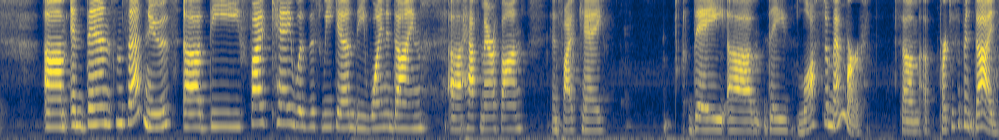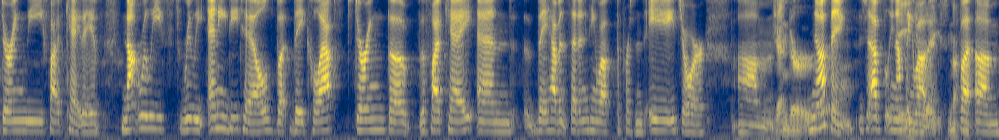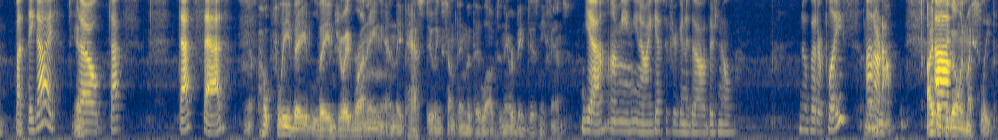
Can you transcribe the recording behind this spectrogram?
Um, and then some sad news. Uh, the 5K was this weekend, the Wine and Dine uh, half marathon and 5K. They um, they lost a member. Some a participant died during the 5K. They have not released really any details, but they collapsed during the the 5K, and they haven't said anything about the person's age or um, Gender. nothing just absolutely nothing Age, about race, it nothing. but um but they died so Yeah. that's that's sad Hopefully they they enjoyed running and they passed doing something that they loved and they were big Disney fans. yeah i mean you know i guess if you're gonna go there's no no better place i don't know I'd like Um, to go in my sleep.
